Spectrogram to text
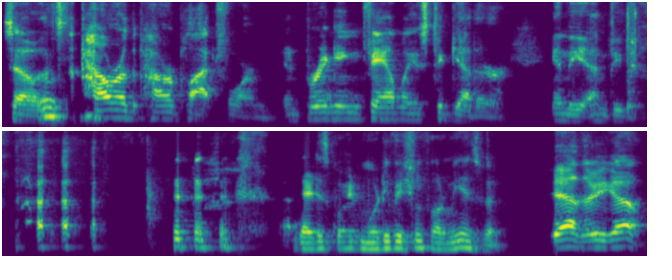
So it's the power of the power platform and bringing families together in the MVP. that is quite motivational for me as well. Yeah, there you go.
